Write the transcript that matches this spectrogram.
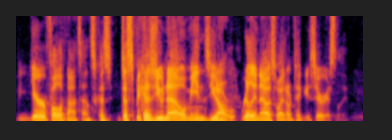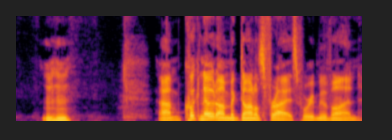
you're full of nonsense because just because you know means you don't really know, so I don't take you seriously. hmm Um, quick note on McDonald's fries before we move on.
